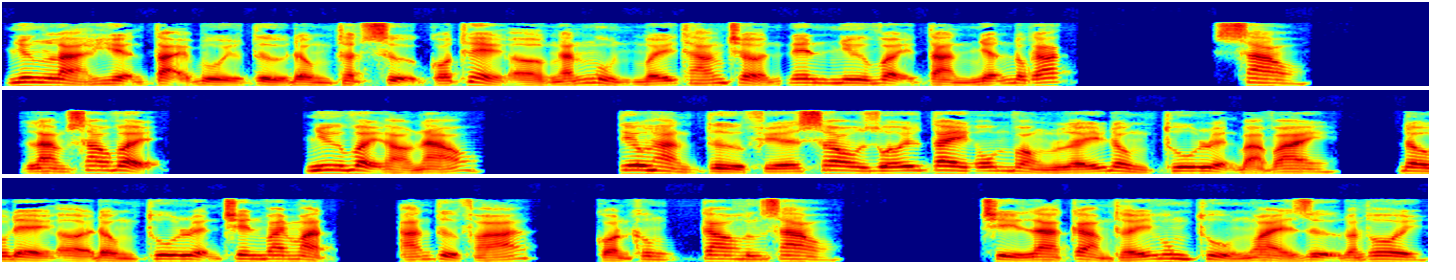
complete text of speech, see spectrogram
nhưng là hiện tại bùi tử đồng thật sự có thể ở ngắn ngủn mấy tháng trở nên như vậy tàn nhẫn độc ác. Sao? Làm sao vậy? Như vậy hảo não. Tiêu hàn từ phía sau duỗi tay ôm vòng lấy đồng thu luyện bả vai, đầu để ở đồng thu luyện trên vai mặt, án tử phá, còn không cao hứng sao. Chỉ là cảm thấy hung thủ ngoài dự đoán thôi.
